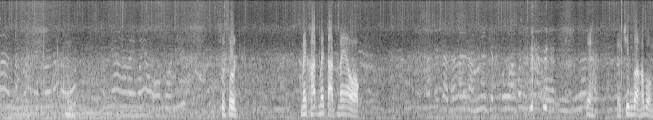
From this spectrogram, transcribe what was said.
หน้าสั่งเลยนะคะทำย่างอะไรไว้เอาออกก่อนนี้สุดๆ ไม่คัดไม่ตัดไม่ออกถ้าไม่จัดอะไรหลังเนี่ยเจ็บตัวก็ยังไม่เอาออกอีกเนื้อ เดี๋ยวชิมก่อนครับผม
